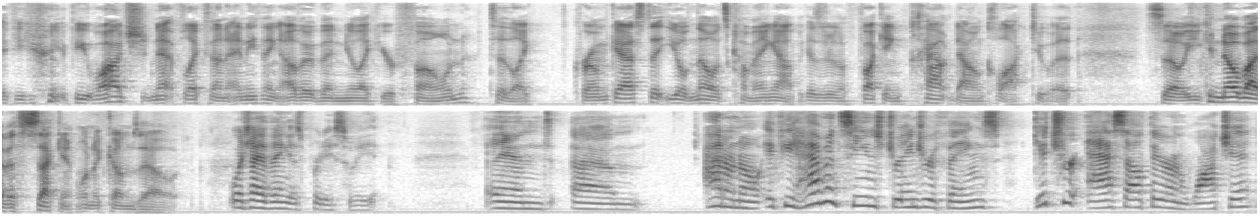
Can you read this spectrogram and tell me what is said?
if you if you watch Netflix on anything other than your like your phone to like Chromecast it, you'll know it's coming out because there's a fucking countdown clock to it. So you can know by the second when it comes out. which I think is pretty sweet. And um, I don't know if you haven't seen Stranger Things, get your ass out there and watch it.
